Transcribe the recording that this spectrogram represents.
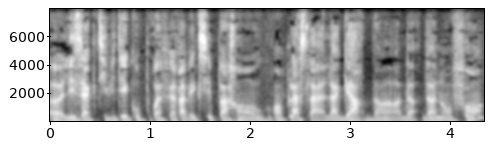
euh, les activités qu'on pourrait faire avec ses parents ou remplace la, la garde d'un enfant.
